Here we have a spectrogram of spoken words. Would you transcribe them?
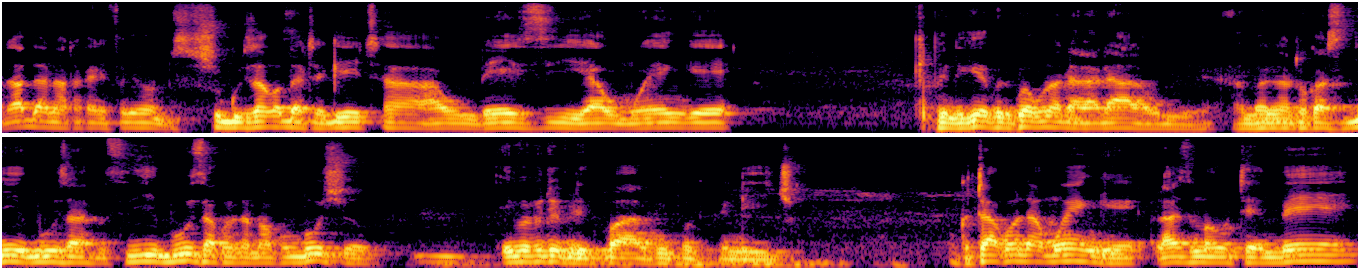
labda nataka nifanye shughuli zangu labda Tegeta au Mbezi au Mwenge. Kipindi kile kulikuwa kuna daladala ujue ambayo natoka sijui Buza sijui Buza kwenda makumbusho. Mm. Hivyo vitu vilikuwa vipo kipindi hicho. Ukitaka kwenda Mwenge lazima utembee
